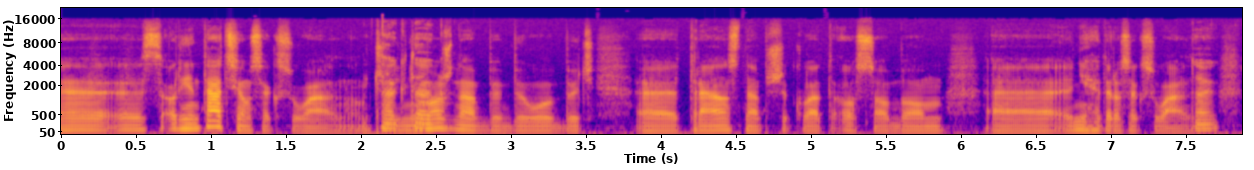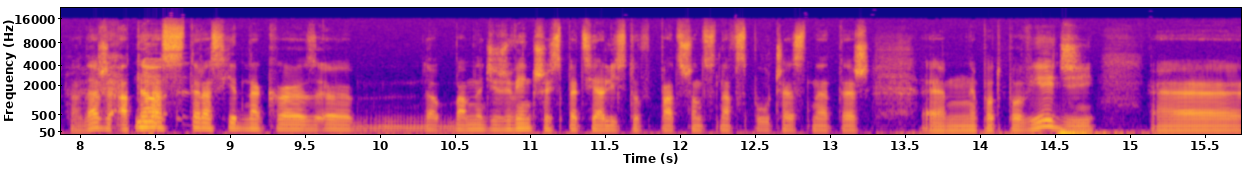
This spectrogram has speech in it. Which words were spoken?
e, z orientacją seksualną. Czyli nie tak. można by było być e, trans na przykład osobą e, nieheteroseksualną. Tak. Prawda? Że, a No- teraz, teraz jednak, e, e, no, mam nadzieję, że większość specjalistów, patrząc na współczesne też podpowiedzi, e,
